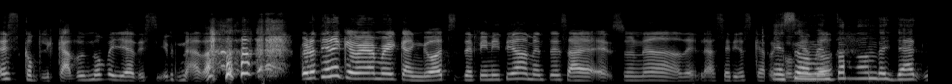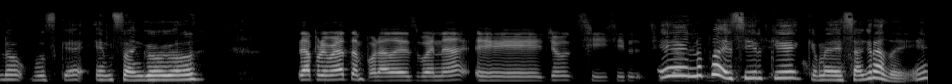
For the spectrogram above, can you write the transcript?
es complicado, no voy a decir nada. Pero tienen que ver American Gods, definitivamente esa es una de las series que Ese recomiendo. momento donde ya lo busqué en San Google. La primera temporada es buena, eh, yo sí, sí. sí la- Eh, no puedo decir sí. que, que me desagrade, ¿eh?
